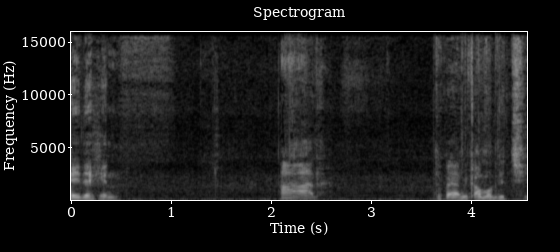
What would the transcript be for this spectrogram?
এই দেখেন। আর তোকে আমি কামড় দিচ্ছি।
